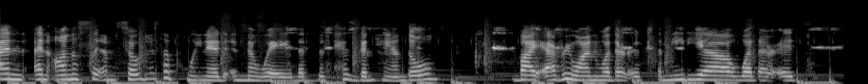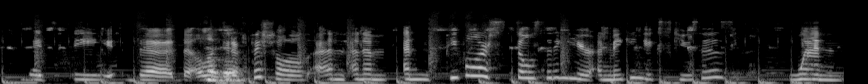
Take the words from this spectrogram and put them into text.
and and honestly i'm so disappointed in the way that this has been handled by everyone whether it's the media whether it's it's the the the elected officials. And and um, and people are still sitting here and making excuses when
